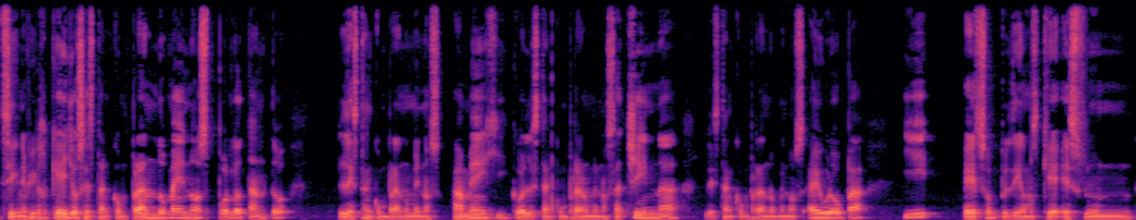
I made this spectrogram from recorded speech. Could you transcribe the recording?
significa que ellos están comprando menos, por lo tanto, le están comprando menos a México, le están comprando menos a China, le están comprando menos a Europa y eso pues digamos que es un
